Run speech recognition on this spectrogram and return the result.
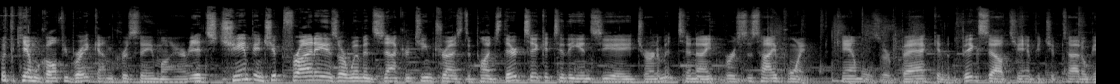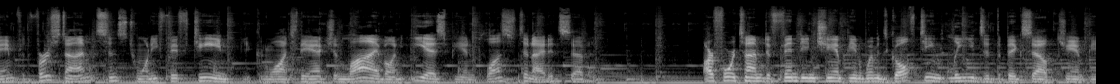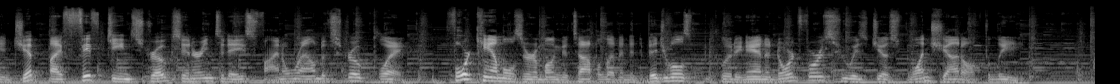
With the Camel Coffee Break, I'm Chris Ameyer. It's Championship Friday as our women's soccer team tries to punch their ticket to the NCAA tournament tonight versus High Point. The Camels are back in the Big South Championship title game for the first time since 2015. You can watch the action live on ESPN Plus tonight at 7. Our four time defending champion women's golf team leads at the Big South Championship by 15 strokes entering today's final round of stroke play. Four camels are among the top 11 individuals, including Anna Nordfors, who is just one shot off the lead.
